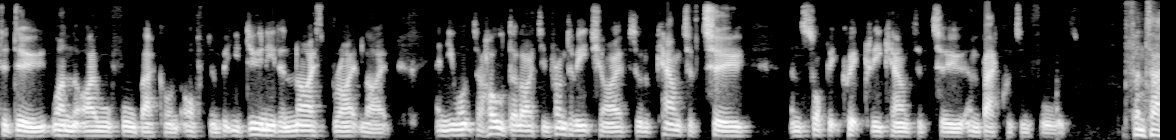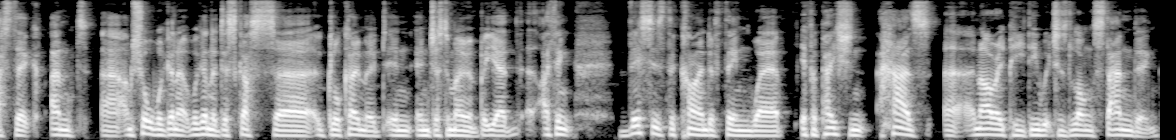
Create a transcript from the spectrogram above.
to do, one that I will fall back on often. But you do need a nice bright light, and you want to hold the light in front of each eye, sort of count of two, and swap it quickly, count of two, and backwards and forwards fantastic and uh, i'm sure we're gonna we're gonna discuss uh, glaucoma in in just a moment but yeah i think this is the kind of thing where if a patient has uh, an rapd which is long standing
